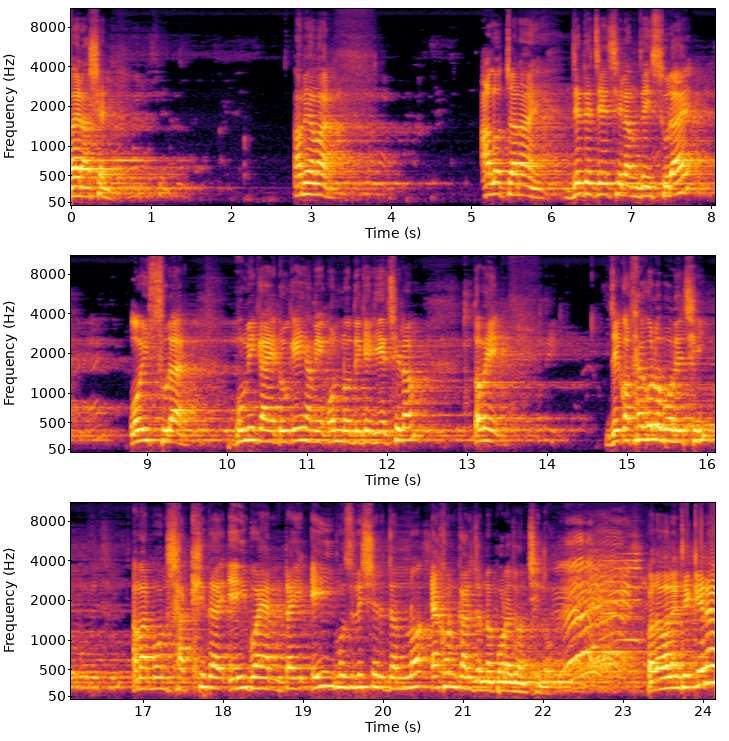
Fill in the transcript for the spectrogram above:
বাইরে আসেন। আমি আমার আলোচনায় যেতে চেয়েছিলাম যেই সুরায়, ওই সুরার ভূমিকায় ঢুকেই আমি অন্যদিকে গিয়েছিলাম। তবে যে কথাগুলো বলেছি, আমার মন সাক্ষী দেয় এই বয়ানটাই এই মজলিসের জন্য, এখনকার জন্য প্রয়োজন ছিল। কথা বলেন ঠিক কিনা?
